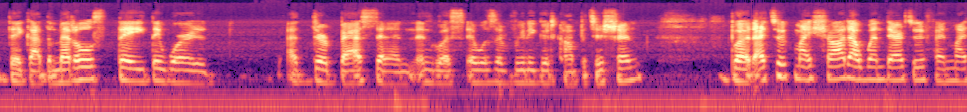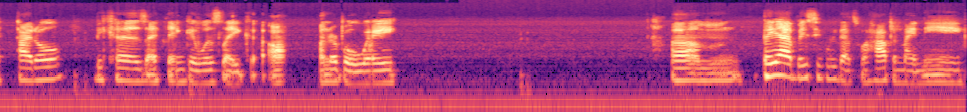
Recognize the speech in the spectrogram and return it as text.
they got the medals, they they were at their best and, and was it was a really good competition but I took my shot. I went there to defend my title because I think it was like honorable way. Um, but yeah, basically that's what happened. My knee,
